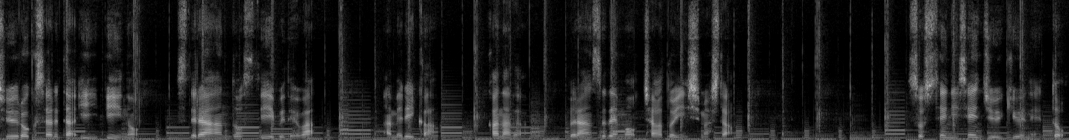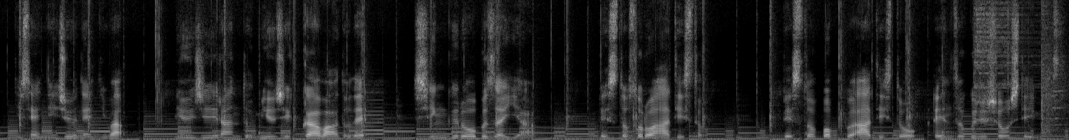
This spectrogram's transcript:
収録された EP の Stella & Steve では、アメリカ、カナダ、フランスでもチャートインしました。そして2019年と2020年にはニュージーランドミュージックアワードでシングル・オブ・ザ・イヤー、ベストソロアーティスト、ベストポップアーティストを連続受賞しています。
